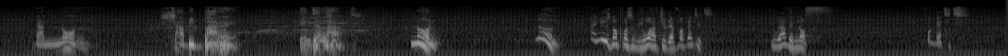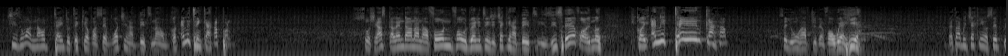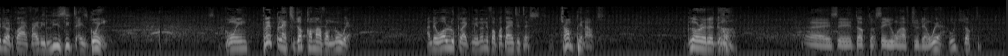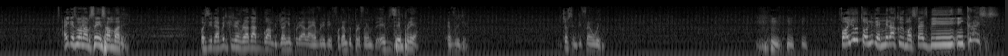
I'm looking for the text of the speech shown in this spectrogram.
that none shall be barren in the land. None. None. I knew it's not possible. You won't have children. Forget it. You will have enough. Forget it. She's the one now trying to take care of herself, watching her date now, because anything can happen. So she has calendar on her phone before we do anything. She's checking her date. Is this safe or not? Because anything can happen. So you won't have children for we're here. Better be checking your safe period because if I release it, it's going. It's going. Triplets just come out from nowhere. And they all look like me, no need for paternity test. Jumping out. Glory to God. I say, doctor, say you won't have children. Where? Which doctor? I guess what I'm saying, somebody. But see, David can rather go and be joining prayer line every day for them to pray for him. To, eh, same prayer every day. Just in different way. for you to need a miracle, you must first be in crisis.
